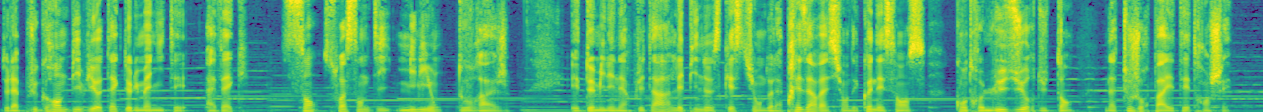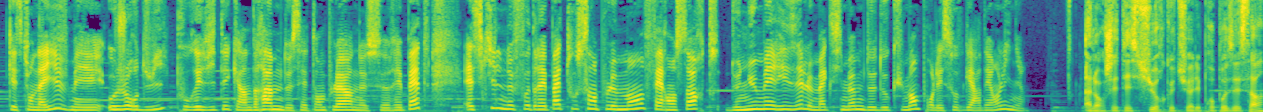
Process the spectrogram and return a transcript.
de la plus grande bibliothèque de l'humanité avec 170 millions d'ouvrages. Et deux millénaires plus tard, l'épineuse question de la préservation des connaissances contre l'usure du temps n'a toujours pas été tranchée. Question naïve, mais aujourd'hui, pour éviter qu'un drame de cette ampleur ne se répète, est-ce qu'il ne faudrait pas tout simplement faire en sorte de numériser le maximum de documents pour les sauvegarder en ligne? Alors j'étais sûr que tu allais proposer ça,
